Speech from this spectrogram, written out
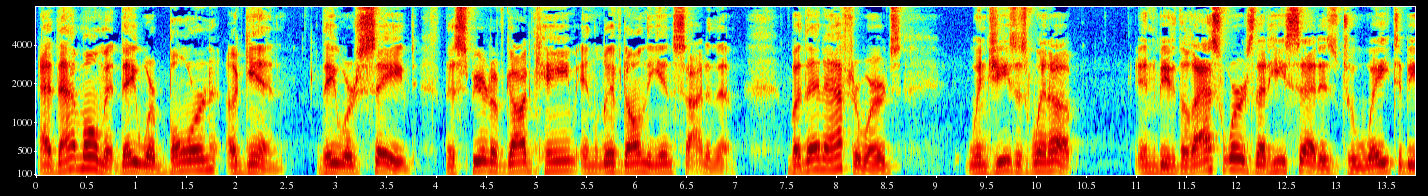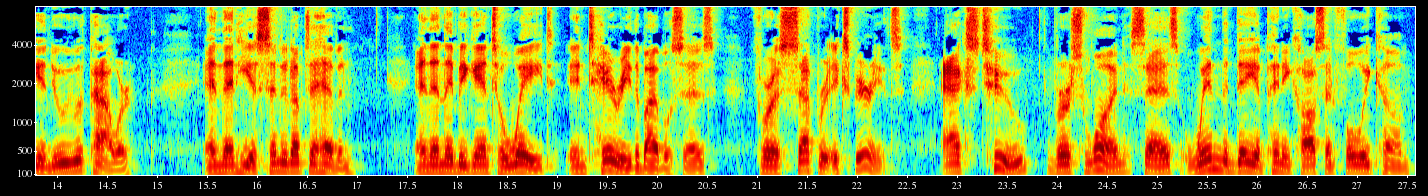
At that moment, they were born again. They were saved. The Spirit of God came and lived on the inside of them. But then afterwards, when Jesus went up, and the last words that he said is to wait to be endued with power, and then he ascended up to heaven, and then they began to wait and tarry, the Bible says, for a separate experience. Acts 2, verse 1 says, When the day of Pentecost had fully come,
